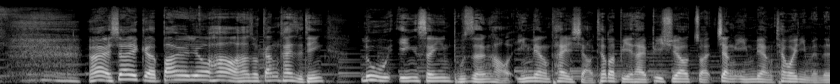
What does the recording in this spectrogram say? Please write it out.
哎，下一个八月六号，他说刚开始听录音，声音不是很好，音量太小，跳到别台必须要转降音量，跳回你们的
